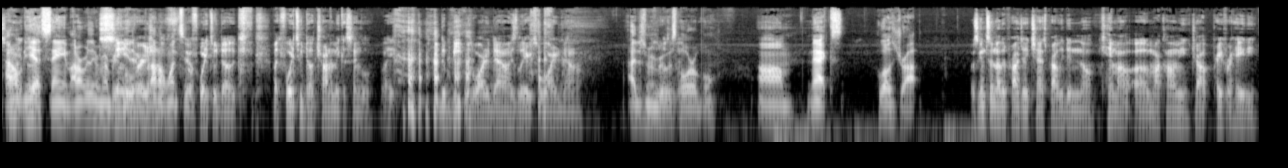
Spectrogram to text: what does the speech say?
It I don't. like yeah, same. I don't really remember single either, version but I don't of- want to. 42 Dugg, like 42 Dugg trying to make a single. Like the beat was watered down, his lyrics were watered down. I just remember it was wasn't horrible. Um, next, who else dropped? Let's get into another project. Chance probably didn't know came out. Uh, Mach-Hommy dropped "Pray for Haiti."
